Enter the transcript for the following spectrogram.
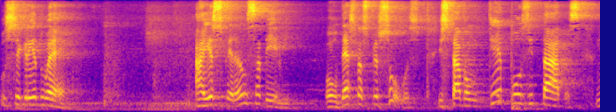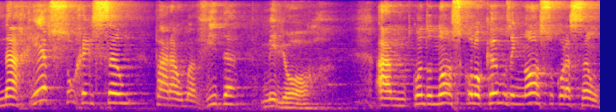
O segredo é a esperança dele, ou destas pessoas, estavam depositadas na ressurreição para uma vida melhor. Ah, quando nós colocamos em nosso coração,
